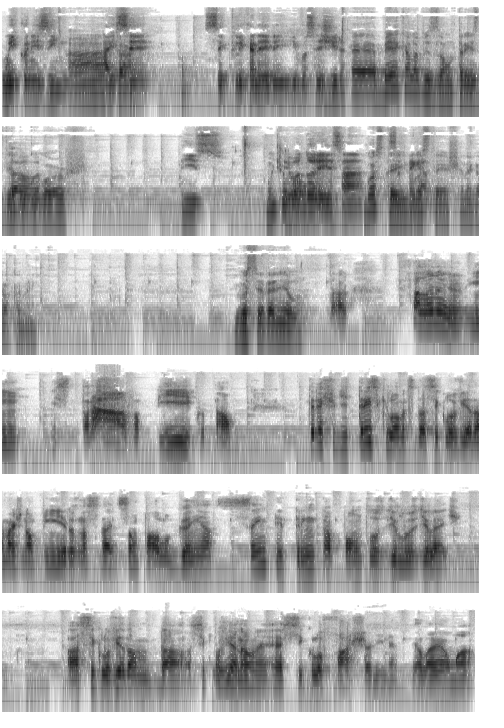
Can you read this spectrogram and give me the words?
um íconezinho. Ah, Aí tá. você você clica nele e você gira. É bem aquela visão 3D Da do hora. Google Earth. Isso. Muito eu bom. adorei essa. Gostei, essa gostei, achei legal também. E você, Danilo? Falando em Strava, Pico e tal, trecho de 3 km da ciclovia da Marginal Pinheiros, na cidade de São Paulo, ganha 130 pontos de luz de LED. A ciclovia da, da a ciclovia não, né? É ciclofaixa ali, né? Porque ela é uma,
